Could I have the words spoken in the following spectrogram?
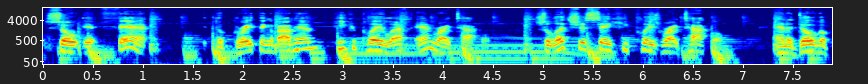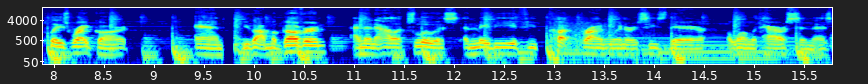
So it Fant the great thing about him, he could play left and right tackle. So let's just say he plays right tackle and Edoga plays right guard and you got McGovern and then Alex Lewis, and maybe if you cut Brian Winters, he's there along with Harrison as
